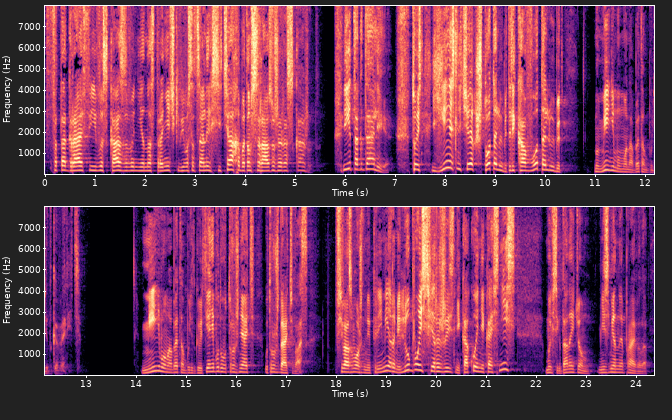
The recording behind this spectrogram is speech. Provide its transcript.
фотографии, высказывания на страничке в его социальных сетях об этом сразу же расскажут. И так далее. То есть, если человек что-то любит или кого-то любит, ну, минимум он об этом будет говорить. Минимум об этом будет говорить. Я не буду утруждать, утруждать вас всевозможными примерами. Любой сферы жизни, какой ни коснись, мы всегда найдем неизменное правило –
